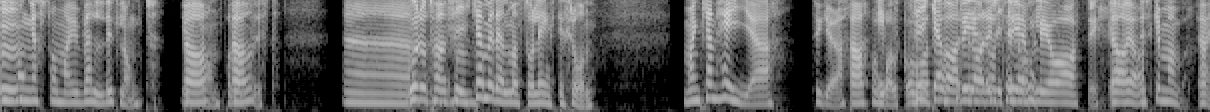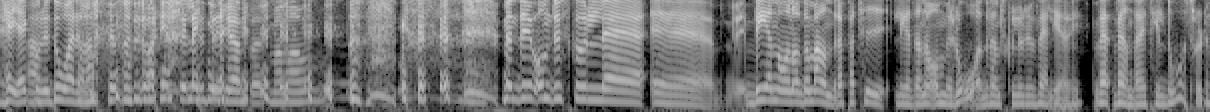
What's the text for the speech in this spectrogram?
Mm. Många står man ju väldigt långt Ja, ifrån politiskt. Eh, Går det att ta en fika med den man står längst ifrån? Man kan heja, tycker jag, Ja, på folk. Och fika var att dra det lite trevlig och artig. Ja, ja. Det ska man vara. ja heja i Ja. korridoren, du drar inte Det längre. tycker jag inte. Men man, Men du, om du skulle eh, be någon av de andra partiledarna om råd, vem skulle du välja, vända dig till då, tror du?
